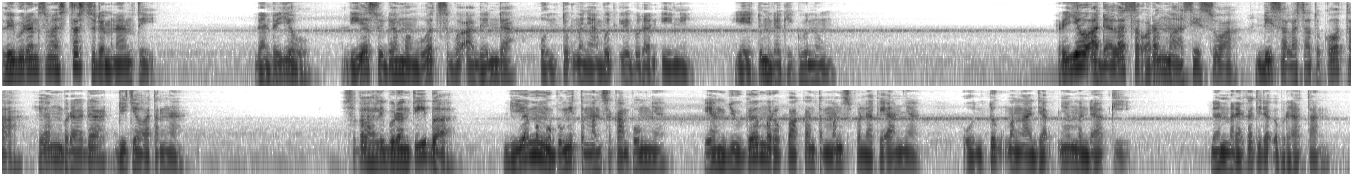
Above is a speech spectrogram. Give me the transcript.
Liburan semester sudah menanti. Dan Rio, dia sudah membuat sebuah agenda untuk menyambut liburan ini, yaitu mendaki gunung. Rio adalah seorang mahasiswa di salah satu kota yang berada di Jawa Tengah. Setelah liburan tiba, dia menghubungi teman sekampungnya yang juga merupakan teman sependakiannya untuk mengajaknya mendaki. Dan mereka tidak keberatan.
